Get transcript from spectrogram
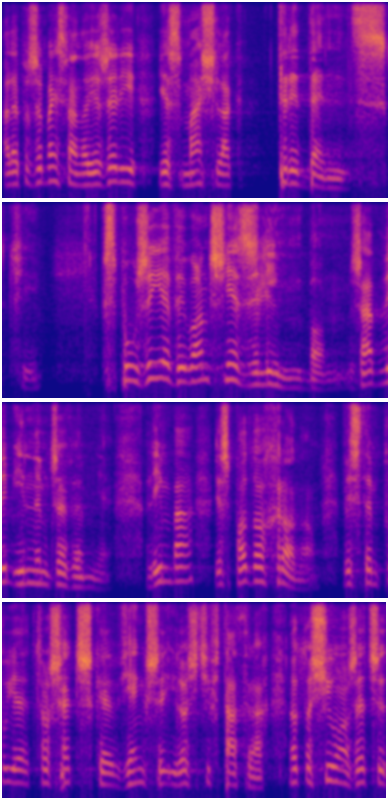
Ale proszę Państwa, no jeżeli jest maślak trydencki, Współżyje wyłącznie z limbą, żadnym innym drzewem nie. Limba jest pod ochroną, występuje troszeczkę większej ilości w Tatrach. No to siłą rzeczy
